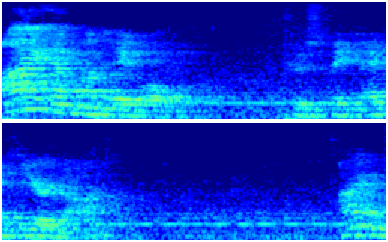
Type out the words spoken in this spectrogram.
I am unable to speak, and hear not. I am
